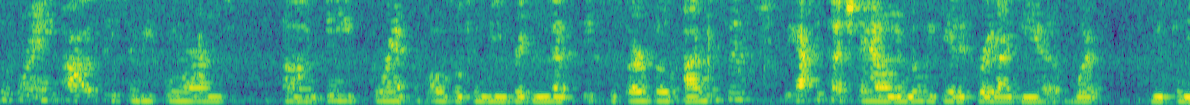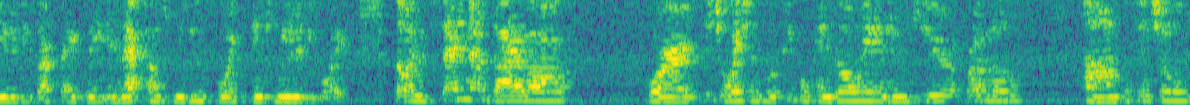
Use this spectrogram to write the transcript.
before any policy can be formed, um, any grant proposal can be written that seeks to serve those audiences, we have to touch down and really get a great idea of what these communities are facing, and that comes from youth voice and community voice. So in setting up dialogues or situations where people can go in and hear from those um, potential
